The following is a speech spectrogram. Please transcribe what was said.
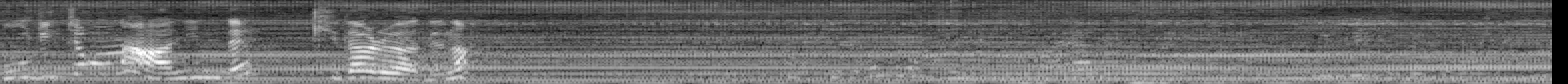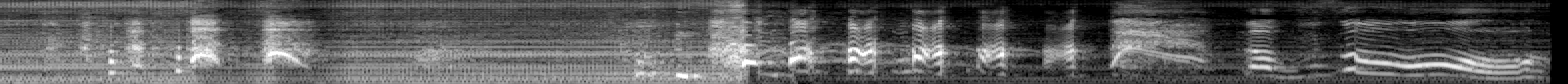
물이 장난 아닌데? 기다려야 되나? 나 무서워.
